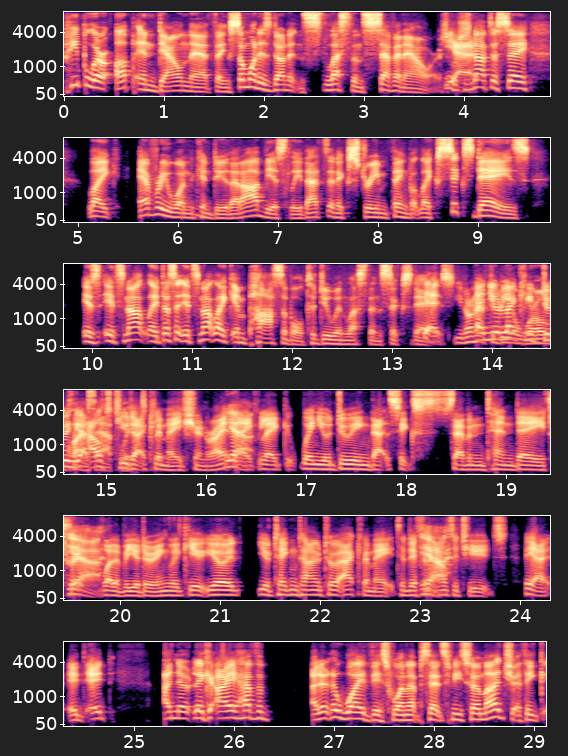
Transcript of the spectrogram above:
people are up and down that thing. Someone has done it in less than seven hours, yeah. which is not to say like everyone can do that. Obviously, that's an extreme thing, but like six days is it's not it doesn't it's not like impossible to do in less than six days. Yeah, you don't have to do that. and to you're likely doing class altitude athlete. acclimation, right? Yeah. Like like when you're doing that six, seven, ten day trip, Yeah. whatever you're doing, like you, you're you're taking time to acclimate to different Yeah. altitudes. Yeah, it it I know like I have a I don't know why this one upsets me so much. I think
